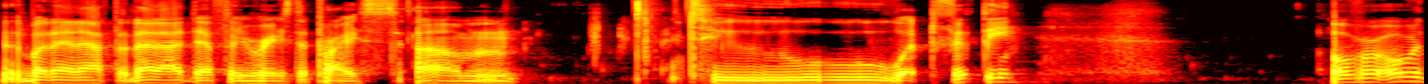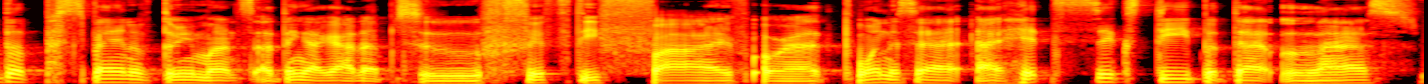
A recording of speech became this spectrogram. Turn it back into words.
but then after that, I definitely raised the price um, to what fifty. Over over the span of three months, I think I got up to fifty five, or I want to say I, I hit sixty, but that last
